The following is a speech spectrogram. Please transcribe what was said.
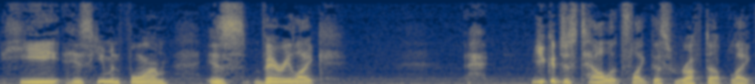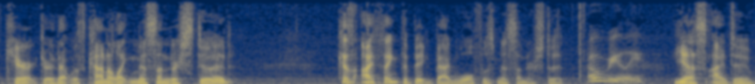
he his human form is very like you could just tell it's like this roughed up like character that was kind of like misunderstood because i think the big bad wolf was misunderstood Oh, really? yes i do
